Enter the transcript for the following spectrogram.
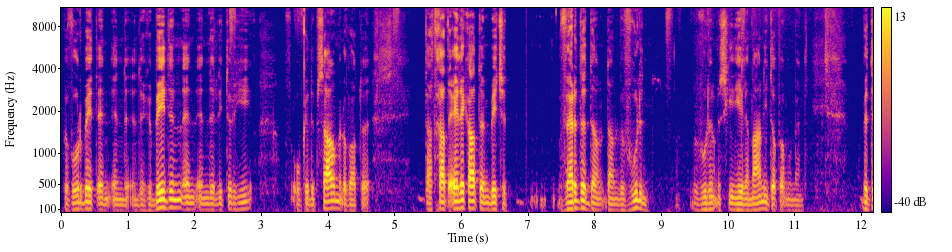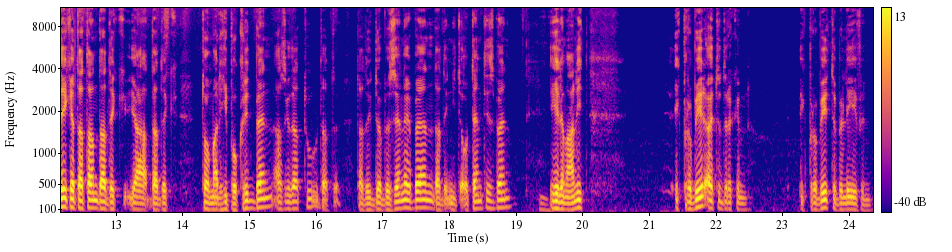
bijvoorbeeld in, in, de, in de gebeden, in, in de liturgie, of ook in de psalmen, of wat we, dat gaat eigenlijk altijd een beetje verder dan, dan we voelen. We voelen het misschien helemaal niet op een moment. Betekent dat dan dat ik, ja, dat ik toch maar hypocriet ben als ik dat doe? Dat, dat ik dubbelzinnig ben, dat ik niet authentisch ben? Hmm. Helemaal niet. Ik probeer uit te drukken, ik probeer te beleven,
